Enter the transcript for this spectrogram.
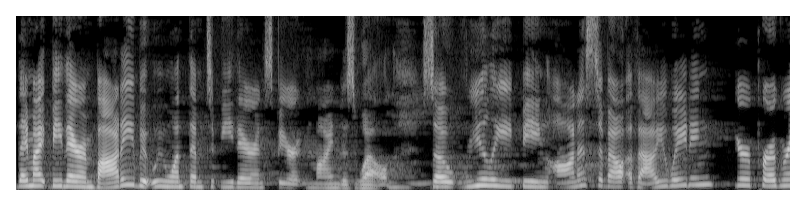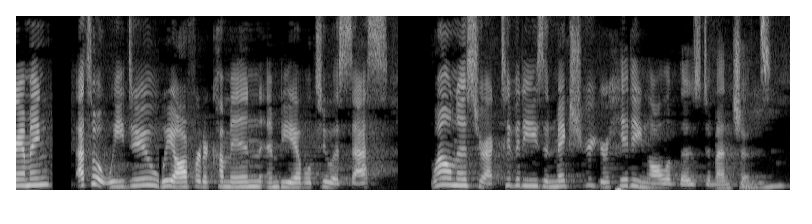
They might be there in body, but we want them to be there in spirit and mind as well. Mm-hmm. So, really being honest about evaluating your programming. That's what we do. We offer to come in and be able to assess wellness, your activities, and make sure you're hitting all of those dimensions. Mm-hmm.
